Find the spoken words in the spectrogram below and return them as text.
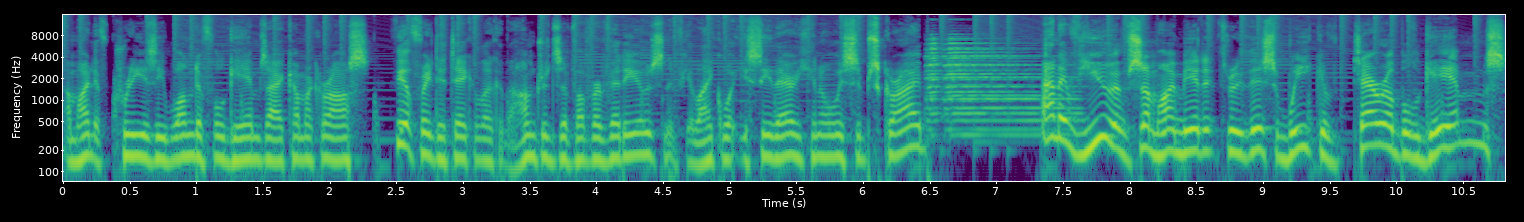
amount of crazy, wonderful games I come across. Feel free to take a look at the hundreds of other videos, and if you like what you see there, you can always subscribe. And if you have somehow made it through this week of terrible games,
